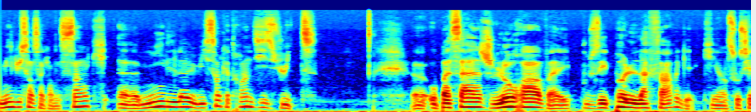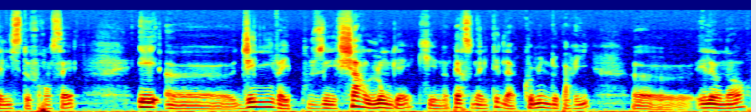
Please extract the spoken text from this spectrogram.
1855-1898. Euh, au passage, Laura va épouser Paul Lafargue, qui est un socialiste français, et euh, Jenny va épouser Charles Longuet, qui est une personnalité de la Commune de Paris. Euh, Éléonore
